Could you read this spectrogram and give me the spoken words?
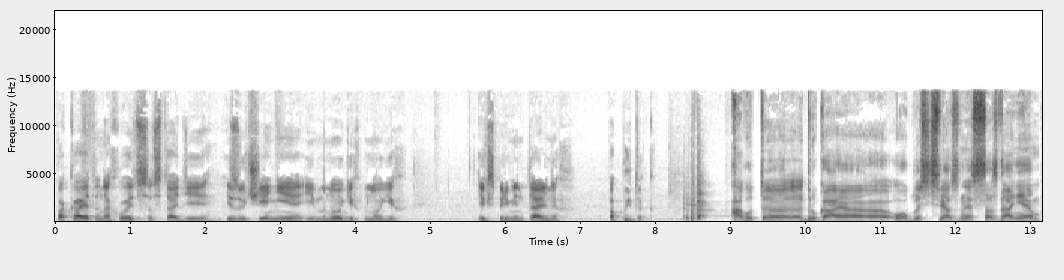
пока это находится в стадии изучения и многих-многих экспериментальных попыток. А вот э, другая э, область, связанная с созданием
